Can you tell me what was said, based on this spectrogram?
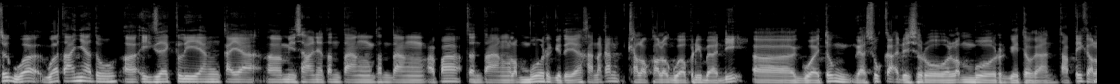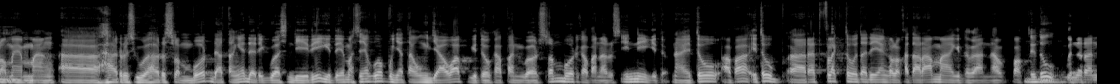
Itu gua gua tanya tuh uh, exactly yang kayak uh, misalnya tentang tentang apa tentang lembur gitu ya. Karena kan kalau kalau gua pribadi uh, gua itu nggak suka disuruh lembur gitu kan. Tapi kalau Hmm. memang uh, harus gua harus lembur datangnya dari gua sendiri gitu ya. Maksudnya gua punya tanggung jawab gitu kapan gua harus lembur, kapan harus ini gitu. Nah, itu apa itu uh, red flag tuh tadi yang kalau kata Rama gitu kan. Nah, waktu itu Hmm. beneran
